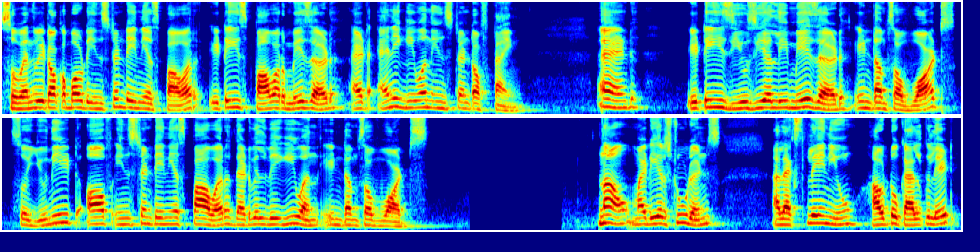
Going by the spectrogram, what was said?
So when we talk about instantaneous power, it is power measured at any given instant of time and it is usually measured in terms of watts. So unit of instantaneous power that will be given in terms of watts. Now my dear students, I'll explain you how to calculate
